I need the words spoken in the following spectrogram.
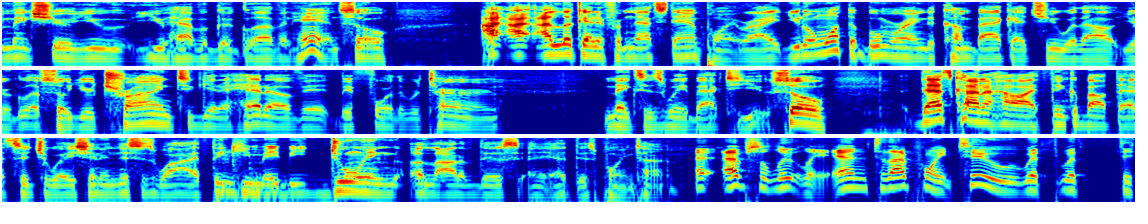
make sure you you have a good glove in hand. So I, I, I, look at it from that standpoint, right? You don't want the boomerang to come back at you without your glove. So you're trying to get ahead of it before the return makes its way back to you. So that's kind of how I think about that situation, and this is why I think mm-hmm. he may be doing a lot of this at this point in time. Absolutely, and to that point too, with with to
